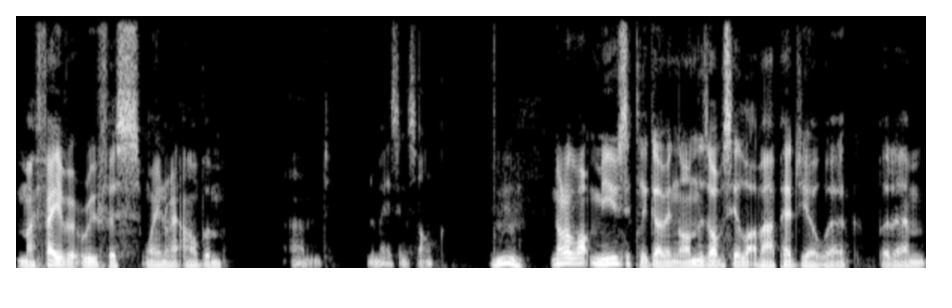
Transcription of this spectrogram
my favorite Rufus Wainwright album and an amazing song. Mm. Not a lot musically going on. There's obviously a lot of arpeggio work, but um,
